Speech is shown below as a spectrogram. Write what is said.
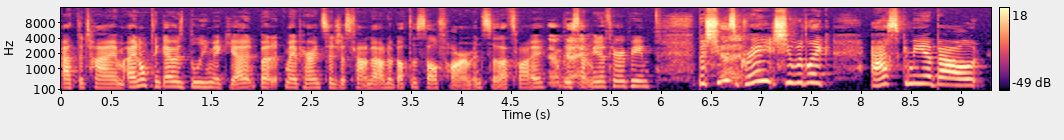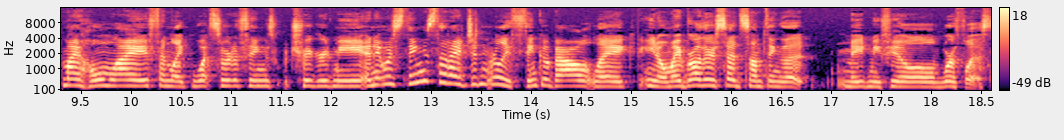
at the time. I don't think i was bulimic yet but my parents had just found out about the self-harm and so that's why they sent me to therapy. But she was great. She would like ask me about my home life and like what sort of things triggered me. And it was things that I didn't really think about. Like, you know, my brother said something that made me feel worthless.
